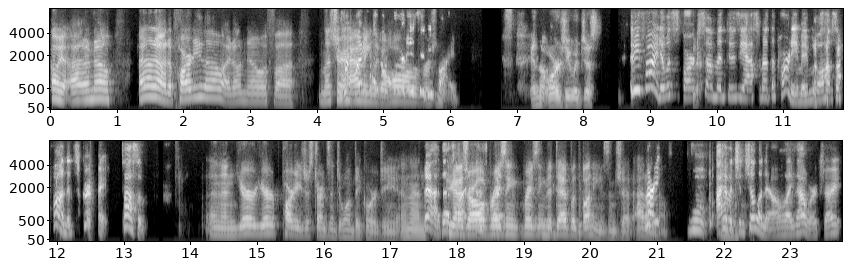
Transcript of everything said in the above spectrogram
Oh yeah, I don't know. I don't know. At a party though, I don't know if uh unless you're Right, having like a at horror parties, it'd be fine. And the orgy would just It'd be fine. It would spark Yeah. some enthusiasm at the party. Maybe we'll have some fun. It's great. It's awesome. And then your your party just turns into one big orgy, and then Yeah, you guys fine. are all That's fine. raising raising the dead with bunnies and shit. I don't Right. know. Well, I have a Mhm. chinchilla now. Like that works, right?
